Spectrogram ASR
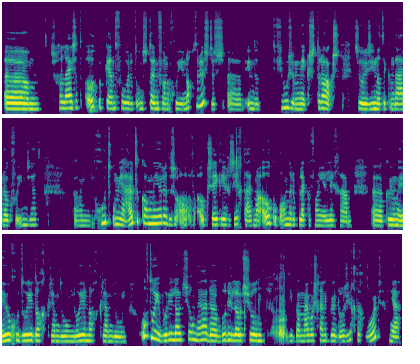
Um, scharlei staat ook bekend voor het ondersteunen van een goede nachtrust. Dus in de diffuser mix straks zul je zien dat ik hem daar ook voor inzet. Ehm, goed om je huid te kalmeren. Dus ook zeker je gezichtheid, maar ook op andere plekken van je lichaam. Uh, kun je hem heel goed door je dagcreme doen, door je nachtcreme doen. Of door je bodylotion. Hè. De bodylotion, die bij mij waarschijnlijk weer doorzichtig wordt. Ja.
